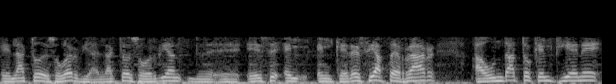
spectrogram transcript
el acto de soberbia. El acto de soberbia eh, es el, el quererse aferrar a un dato que él tiene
